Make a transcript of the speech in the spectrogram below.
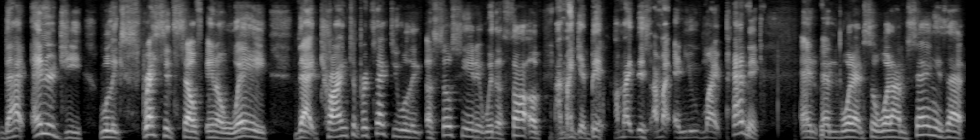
that energy will express itself in a way that trying to protect you will associate it with a thought of I might get bit, I might this, I might, and you might panic. And and what I, so what I'm saying is that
